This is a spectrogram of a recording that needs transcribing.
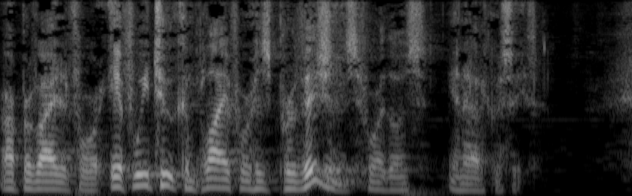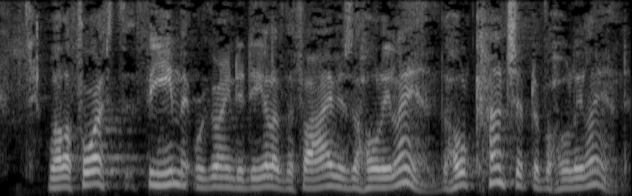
are provided for if we too comply for his provisions for those inadequacies. Well, a fourth theme that we're going to deal of the five is the Holy Land, the whole concept of the Holy Land.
